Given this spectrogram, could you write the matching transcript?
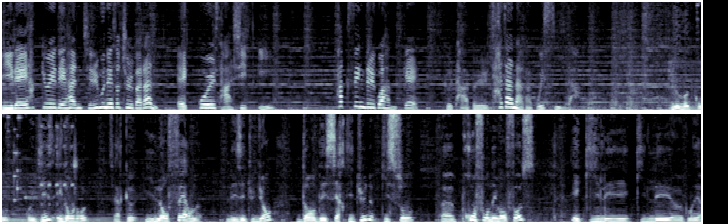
미래의 학교에 대한 질문에서 출발한 에꼴 42. 학생들과 함께 그 답을 찾아 나가고 있습니다. Le mode qu'on qu'on utilise est dangereux. C'est-à-dire qu'il enferme les étudiants dans des certitudes qui sont euh, profondément fausses et qui les, qui les, euh, comment dire,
